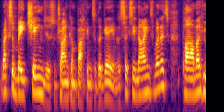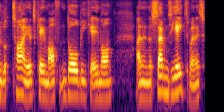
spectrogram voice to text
Wrexham made changes to try and come back into the game. In the 69th minute, Palmer, who looked tired, came off and Dalby came on. And in the 78th minute,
